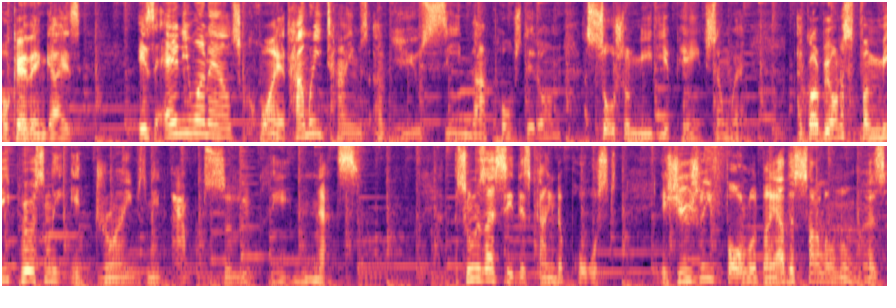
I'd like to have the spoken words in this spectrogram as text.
Okay, then, guys. Is anyone else quiet? How many times have you seen that posted on a social media page somewhere? I gotta be honest, for me personally, it drives me absolutely nuts. As soon as I see this kind of post, it's usually followed by other salon owners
